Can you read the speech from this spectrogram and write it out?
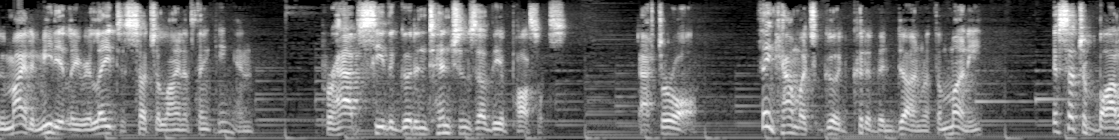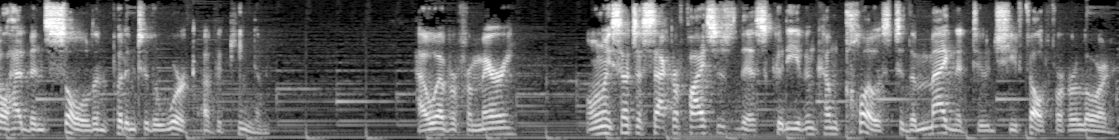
We might immediately relate to such a line of thinking and perhaps see the good intentions of the apostles. After all, think how much good could have been done with the money if such a bottle had been sold and put into the work of the kingdom. However, for Mary, only such a sacrifice as this could even come close to the magnitude she felt for her Lord.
